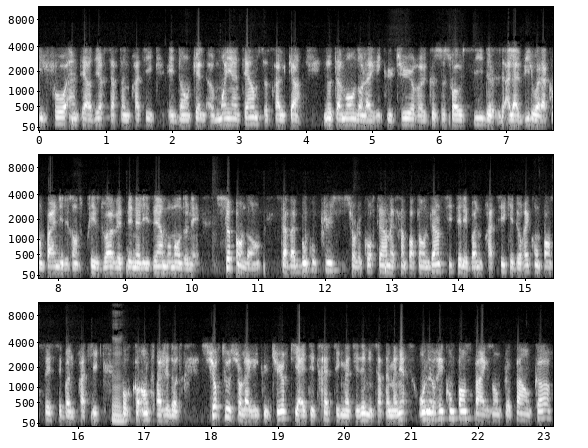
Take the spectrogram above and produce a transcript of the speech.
il faut interdire certaines pratiques. Et dans quel moyen terme, ce sera le cas, notamment dans l'agriculture, que ce soit aussi de, à la ville ou à la campagne, les entreprises doivent être pénalisées à un moment donné. Cependant, ça va beaucoup plus sur le court terme être important d'inciter les bonnes pratiques et de récompenser ces bonnes pratiques mmh. pour encourager d'autres. Surtout sur l'agriculture qui a été très stigmatisée d'une certaine manière. On ne récompense par exemple pas encore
